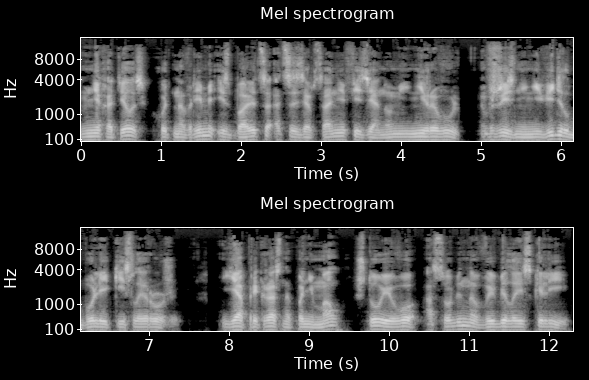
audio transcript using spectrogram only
мне хотелось хоть на время избавиться от созерцания физиономии Нира Вульф. В жизни не видел более кислой рожи. Я прекрасно понимал, что его особенно выбило из колеи.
